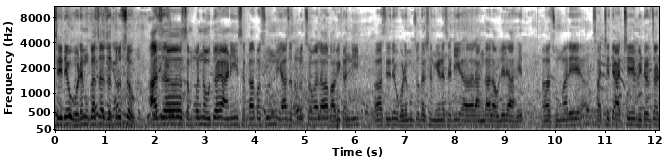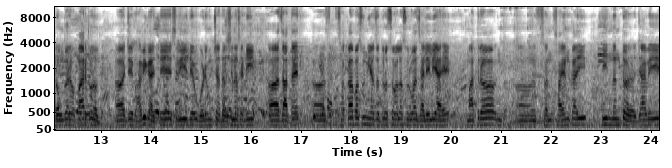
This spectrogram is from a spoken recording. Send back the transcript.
श्रीदेव घोडेमुखाचा जत्रोत्सव आज संपन्न होतो आहे आणि सकाळपासून या जत्रोत्सवाला भाविकांनी श्रीदेव घोडेमुखचं दर्शन घेण्यासाठी रांगा लावलेल्या आहेत. सुमारे सातशे ते आठशे मीटरचा डोंगर पार करून जे भाविक आहेत ते श्रीदेव घोडेमुखच्या दर्शनासाठी जात आहेत सकाळपासून या जत्रोत्सवाला सुरुवात झालेली आहे. मात्र सं सायंकाळी तीन नंतर ज्यावेळी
